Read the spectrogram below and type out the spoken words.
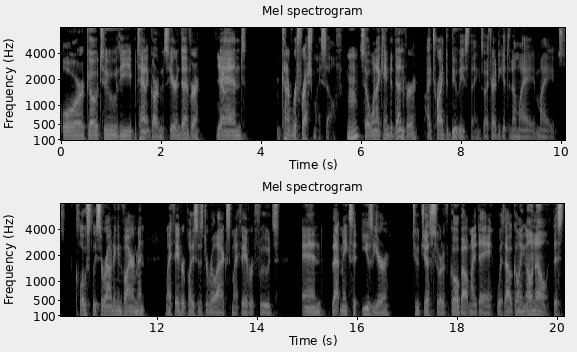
or go to the botanic gardens here in Denver Yeah. and kind of refresh myself. Mhm. So when I came to Denver, I tried to do these things. I tried to get to know my my closely surrounding environment, my favorite places to relax, my favorite foods, and that makes it easier to just sort of go about my day without going, "Oh no, this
